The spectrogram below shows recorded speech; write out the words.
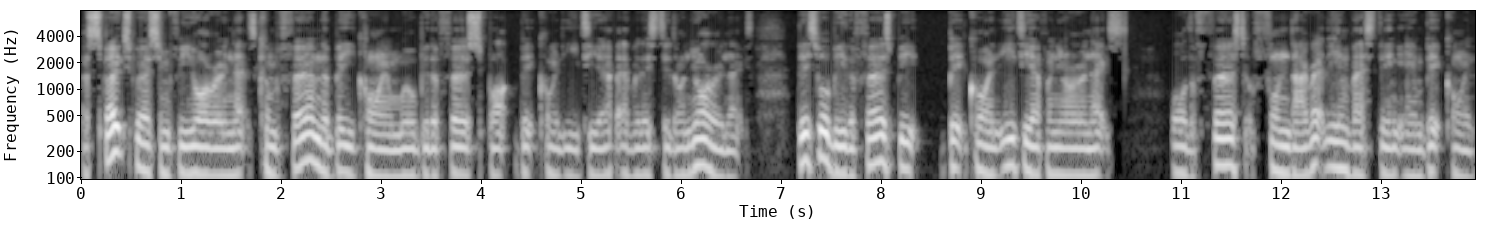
A spokesperson for Euronext confirmed the Bitcoin will be the first spot Bitcoin ETF ever listed on Euronext. This will be the first Bitcoin ETF on Euronext or the first fund directly investing in Bitcoin.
